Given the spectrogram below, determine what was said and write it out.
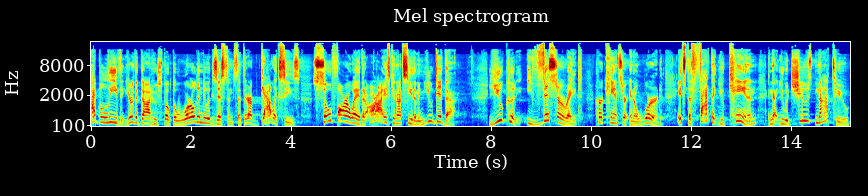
I believe that you're the God who spoke the world into existence, that there are galaxies so far away that our eyes cannot see them, and you did that. You could eviscerate her cancer in a word. It's the fact that you can and that you would choose not to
